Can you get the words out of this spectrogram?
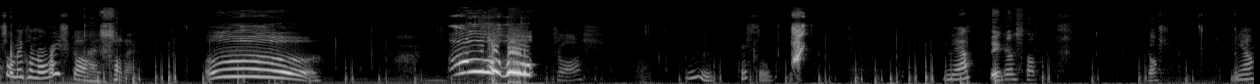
Sonic on a race car. uh, Sonic. Oh! Oh! Josh, Mm, pistol. Yeah, we're gonna stop. Josh, yeah.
